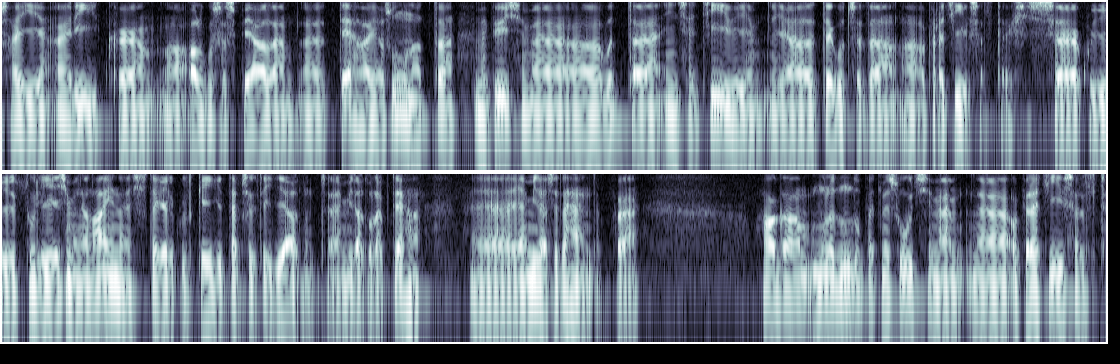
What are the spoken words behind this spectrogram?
sai riik äh, algusest peale äh, teha ja suunata, me püüdsime äh, võtta initsiatiivi ja tegutseda operatiivselt, ehk siis kui tuli esimene laine, siis tegelikult keegi täpselt ei teadnud, mida tuleb teha ja mida see tähendab. Aga mulle tundub, et me suutsime operatiivselt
